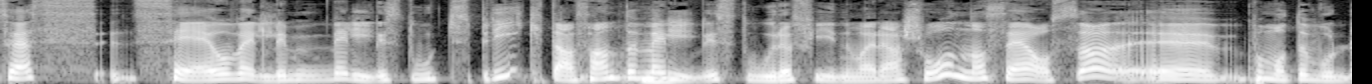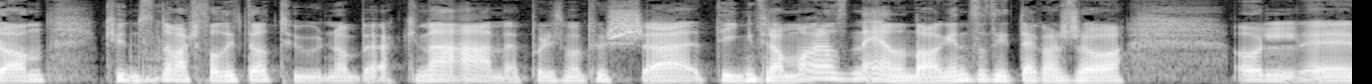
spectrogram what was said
så jeg ser jo veldig, veldig stort sprik, da, sant? En veldig stor og fin variasjon. Og ser også eh, på en måte hvordan kunsten, og i hvert fall litteraturen og bøkene, er med på liksom, å pushe ting framover. Altså, den ene dagen så sitter jeg kanskje og og eh,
